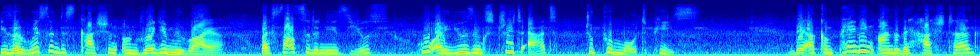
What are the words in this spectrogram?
is a recent discussion on Radio Miraya by South Sudanese youth who are using street art to promote peace. They are campaigning under the hashtag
